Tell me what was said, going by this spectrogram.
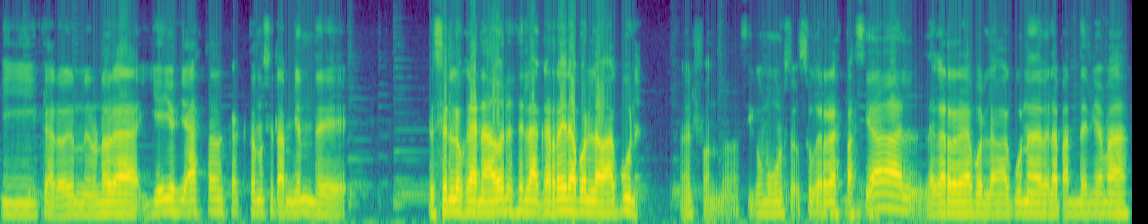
Y claro, en honor a. Y ellos ya estaban captándose también de, de ser los ganadores de la carrera por la vacuna, en el fondo. Así como su, carrera espacial, la carrera por la vacuna de la pandemia más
